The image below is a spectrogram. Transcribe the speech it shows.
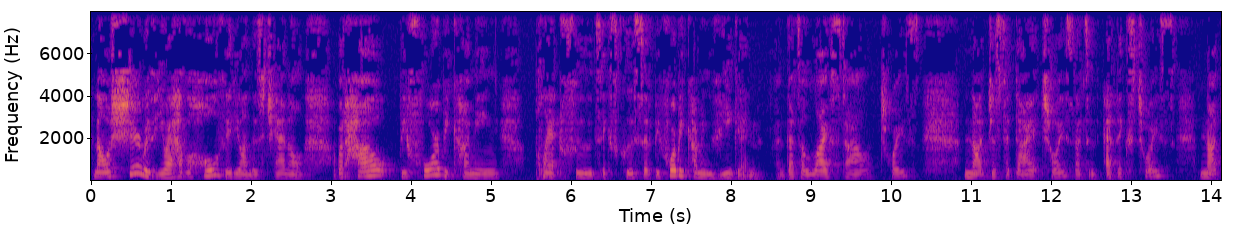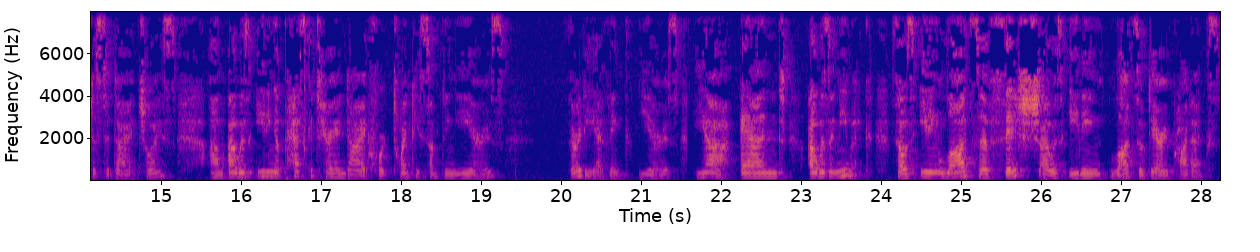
And I will share with you, I have a whole video on this channel about how before becoming plant foods exclusive, before becoming vegan, that's a lifestyle choice, not just a diet choice. That's an ethics choice, not just a diet choice. Um, I was eating a pescatarian diet for 20 something years 30, I think, years. Yeah. And I was anemic. So I was eating lots of fish. I was eating lots of dairy products.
